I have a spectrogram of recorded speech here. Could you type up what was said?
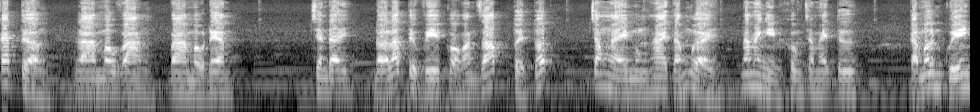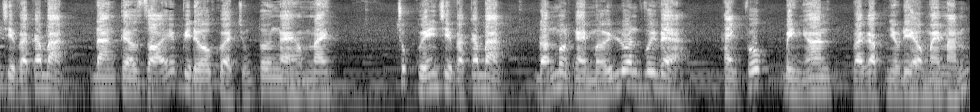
cát tường là màu vàng và màu đen. Trên đây, đó là tử vi của con giáp tuổi Tuất trong ngày mùng 2 tháng 10 năm 2024. Cảm ơn quý anh chị và các bạn đang theo dõi video của chúng tôi ngày hôm nay. Chúc quý anh chị và các bạn đón một ngày mới luôn vui vẻ, hạnh phúc, bình an và gặp nhiều điều may mắn.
